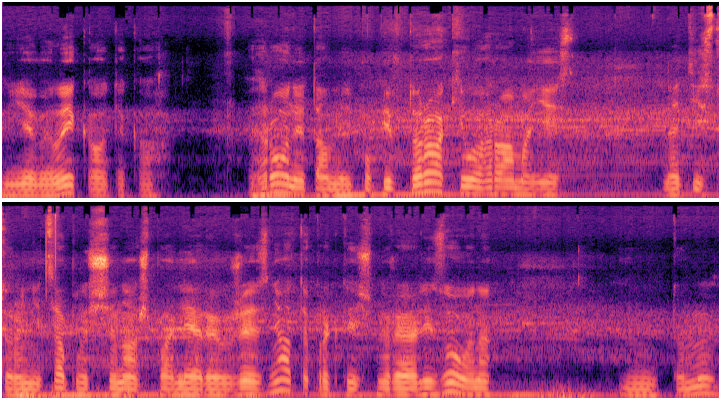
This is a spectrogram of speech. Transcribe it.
Є велика отака. Грони там і по півтора кілограма є. На тій стороні ця площина шпалери вже знята, практично реалізована. Тому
